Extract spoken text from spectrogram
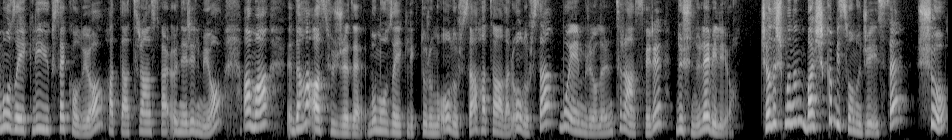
mozaikliği yüksek oluyor. Hatta transfer önerilmiyor. Ama daha az hücrede bu mozaiklik durumu olursa, hatalar olursa bu embriyoların transferi düşünülebiliyor. Çalışmanın başka bir sonucu ise şu.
